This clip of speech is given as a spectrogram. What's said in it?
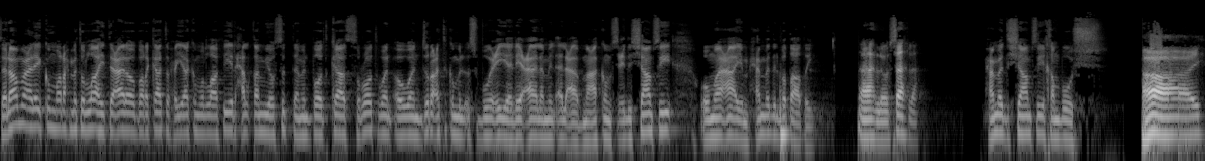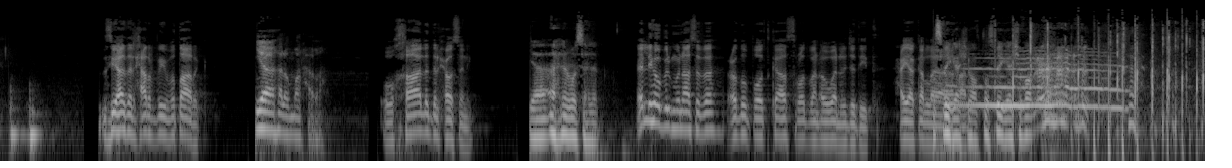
السلام عليكم ورحمة الله تعالى وبركاته. حياكم الله في الحلقة 106 من بودكاست Root 101 جرعتكم الأسبوعية لعالم الألعاب. معكم سعيد الشامسي ومعاي محمد البطاطي. أهلا وسهلا. محمد الشامسي خنبوش. هاي. زياد الحربي ابو طارق يا هلا ومرحبا. وخالد الحوسني. يا أهلا وسهلا. اللي هو بالمناسبة عضو بودكاست Root 101 الجديد. حياك الله تصفيق يا. شباب تصفيق يا شباب.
